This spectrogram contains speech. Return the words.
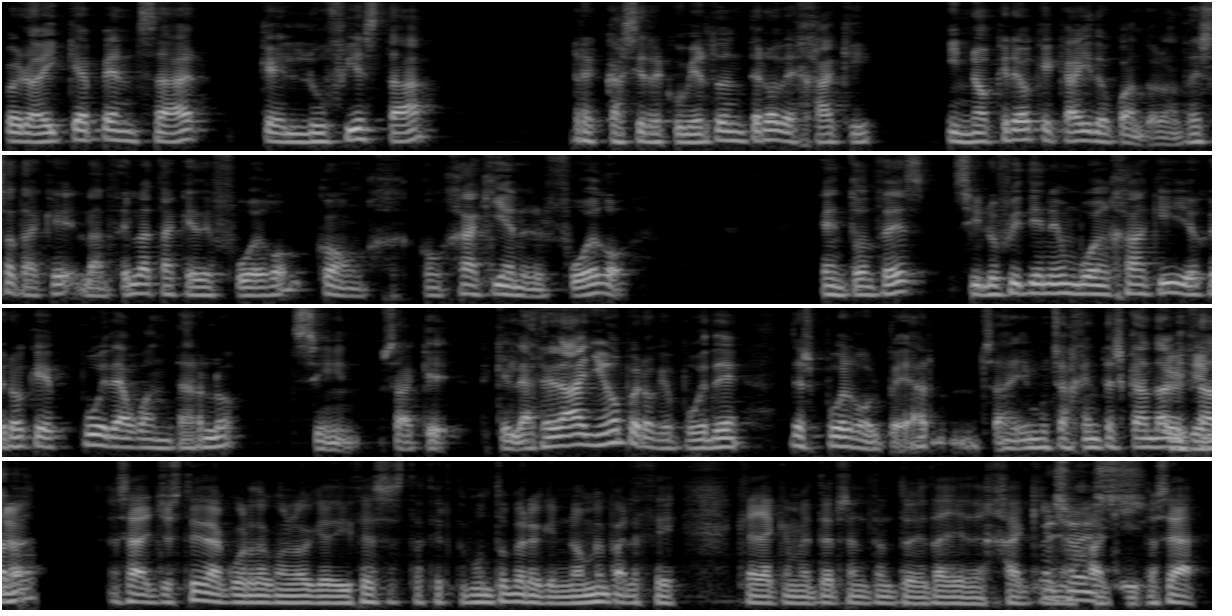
pero hay que pensar que Luffy está casi recubierto entero de haki. Y no creo que Kaido cuando lance ese ataque, lance el ataque de fuego con, con haki en el fuego. Entonces, si Luffy tiene un buen haki, yo creo que puede aguantarlo sin. O sea, que, que le hace daño, pero que puede después golpear. O sea, hay mucha gente escandalizada. o sea, yo estoy de acuerdo con lo que dices hasta cierto punto, pero que no me parece que haya que meterse en tanto detalle de no haki. O sea,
